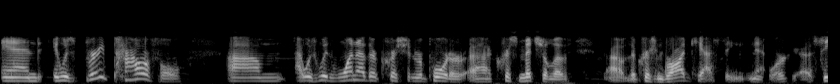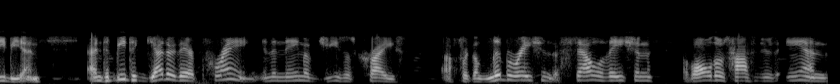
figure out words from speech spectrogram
and it was very powerful. Um, I was with one other Christian reporter, uh, Chris Mitchell of uh, the Christian Broadcasting Network, uh, CBN, and to be together there praying in the name of Jesus Christ uh, for the liberation, the salvation of all those hostages, and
